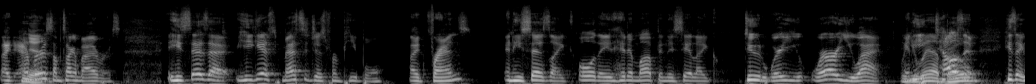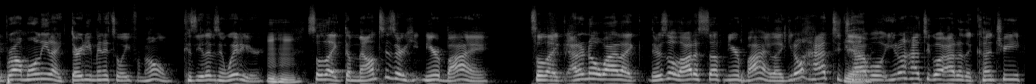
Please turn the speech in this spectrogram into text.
like Everest. I'm talking about Everest. He says that he gets messages from people like friends, and he says like, oh, they hit him up and they say like. Dude, where you? Where are you at? Where and you he at, tells bro? him, he's like, bro, I'm only like 30 minutes away from home because he lives in Whittier. Mm-hmm. So like the mountains are he- nearby. So like I don't know why like there's a lot of stuff nearby. Like you don't have to Yeah. travel. You don't have to go out of the country.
